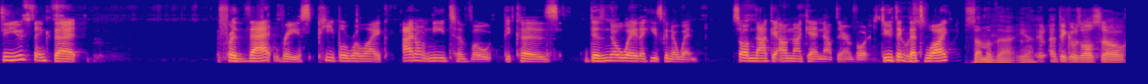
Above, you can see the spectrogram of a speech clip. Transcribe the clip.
Do you think that for that race, people were like, I don't need to vote because there's no way that he's gonna win. So I'm not get, I'm not getting out there and voting. Do you think that's why? Some of that, yeah. I think it was also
